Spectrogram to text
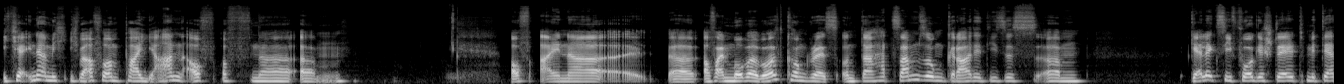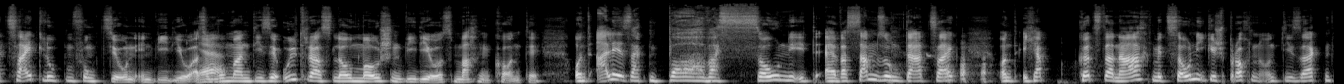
Ich erinnere mich, ich war vor ein paar Jahren auf, auf einer. Ähm, auf einer äh, äh auf einem Mobile World Congress und da hat Samsung gerade dieses ähm, Galaxy vorgestellt mit der Zeitlupenfunktion in Video, also yeah. wo man diese ultra Slow Motion Videos machen konnte. Und alle sagten, boah, was Sony, äh, was Samsung da zeigt. und ich habe kurz danach mit Sony gesprochen und die sagten,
